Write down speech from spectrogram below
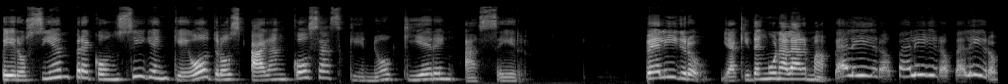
pero siempre consiguen que otros hagan cosas que no quieren hacer. Peligro. Y aquí tengo una alarma. Peligro, peligro, peligro.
